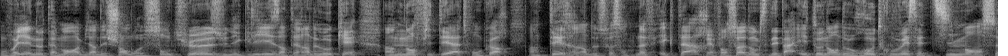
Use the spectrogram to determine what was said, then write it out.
on voyait notamment eh bien, des chambres somptueuses, une église, un terrain de hockey, un amphithéâtre ou encore un terrain de 69 hectares. Bref, en soi, donc, ce n'est pas étonnant de retrouver cet immense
